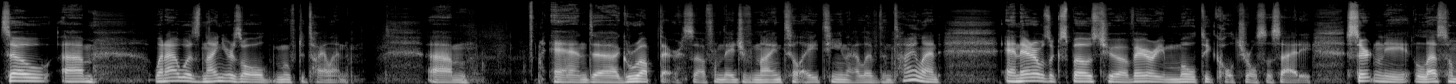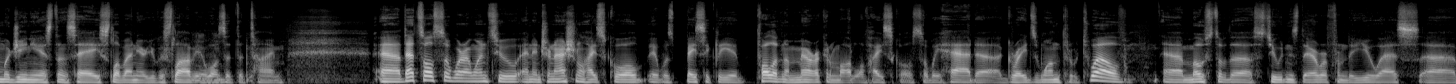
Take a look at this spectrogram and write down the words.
So, um, when I was nine years old, moved to Thailand. Um, and uh, grew up there. So from the age of nine till 18, I lived in Thailand. And there I was exposed to a very multicultural society, certainly less homogeneous than, say, Slovenia or Yugoslavia mm-hmm. was at the time. Uh, that's also where I went to an international high school. It was basically a, followed an American model of high school. So we had uh, grades 1 through 12. Uh, most of the students there were from the U.S., uh,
